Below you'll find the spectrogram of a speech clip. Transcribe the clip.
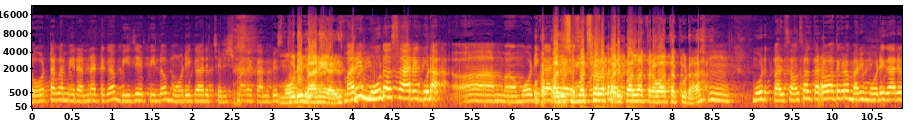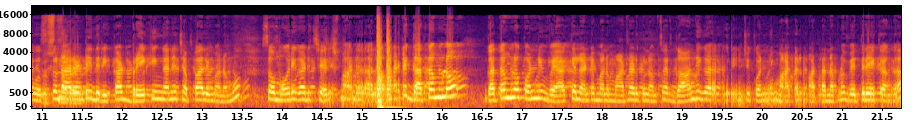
టోటల్గా మీరు అన్నట్టుగా బీజేపీలో మోడీ గారి చరిష్మానే కనిపిస్తుంది. మరి మూడోసారి కూడా మోడీ గారు పది సంవత్సరాల పరిపాలన తర్వాత కూడా. మూడు పది సంవత్సరాల తర్వాత కూడా మరి మోడీ గారు వస్తున్నారంటే ఇది రికార్డ్ బ్రేకింగ్ అనే చెప్పాలి మనము. సో మోడీ గారి చరిష్మా అనేది అలా. అంటే గతంలో గతంలో కొన్ని వ్యాఖ్యలు అంటే మనం మాట్లాడుకున్నాం సార్ గాంధీ గారి గురించి కొన్ని మాటలు మాట్లాడినప్పుడు వ్యతిరేకంగా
